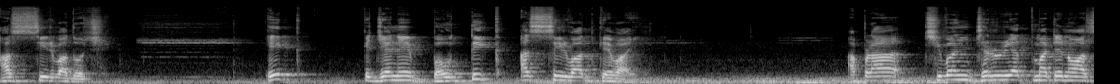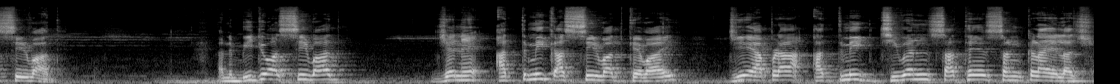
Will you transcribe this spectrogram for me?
આશીર્વાદો છે. એક કે જેને ભૌતિક આશીર્વાદ કહેવાય આપણા જીવન જરૂરિયાત માટેનો આશીર્વાદ. અને બીજો આશીર્વાદ, જેને આત્મિક આશીર્વાદ કહેવાય, જે આપણા આત્મિક જીવન સાથે સંકળાયેલા છે.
